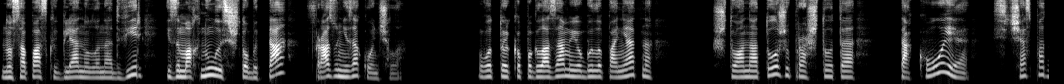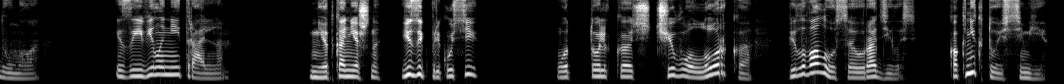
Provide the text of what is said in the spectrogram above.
но с опаской глянула на дверь и замахнулась, чтобы та фразу не закончила. Вот только по глазам ее было понятно, что она тоже про что-то такое сейчас подумала и заявила нейтрально. «Нет, конечно, язык прикуси. Вот только с чего лорка беловолосая уродилась, как никто из семьи?»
